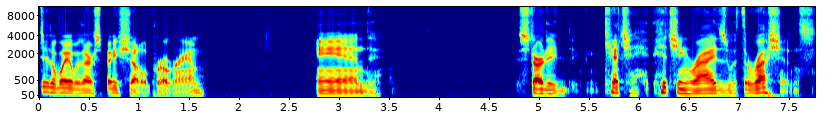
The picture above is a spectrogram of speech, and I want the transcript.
did away with our space shuttle program and started catching hitching rides with the Russians.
